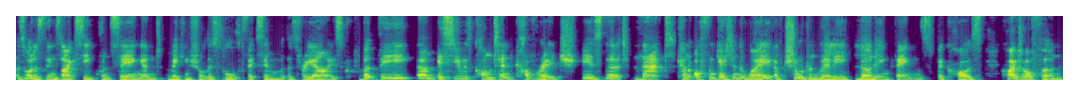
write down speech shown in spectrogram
as well as things like sequencing and making sure this all fits in with the three eyes. But the um, issue with content coverage is that that can often get in the way of children really learning things because quite often,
